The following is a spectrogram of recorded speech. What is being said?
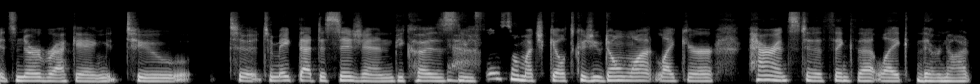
it's nerve wracking to to to make that decision because yeah. you feel so much guilt because you don't want like your parents to think that like they're not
